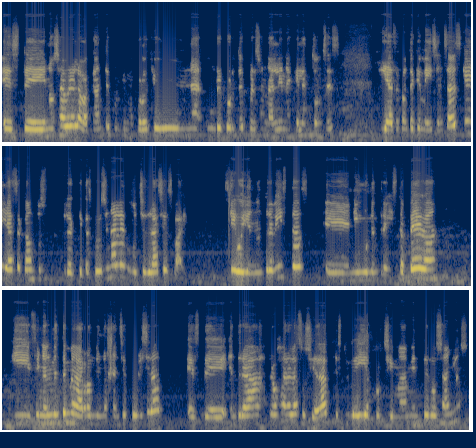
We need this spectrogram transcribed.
este, no se abre la vacante porque me acuerdo que hubo un recorte personal en aquel entonces y hace cuenta que me dicen, ¿sabes qué? Ya sacaron tus prácticas profesionales, muchas gracias, bye. Sigo yendo entrevistas, eh, ninguna entrevista pega y finalmente me agarran de una agencia de publicidad. Este, entré a trabajar a la sociedad, estuve ahí aproximadamente dos años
